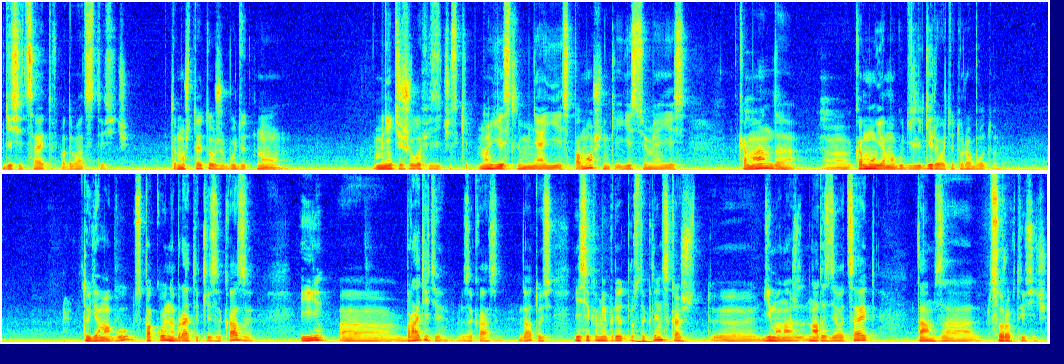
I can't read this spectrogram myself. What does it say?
10 сайтов по 20 тысяч. потому что это уже будет, ну, мне тяжело физически. Но если у меня есть помощники, если у меня есть команда, кому я могу делегировать эту работу, то я могу спокойно брать такие заказы и э, брать эти заказы. Да? То есть, если ко мне придет просто клиент, скажет, э, Дима, надо, надо сделать сайт там за 40 тысяч,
